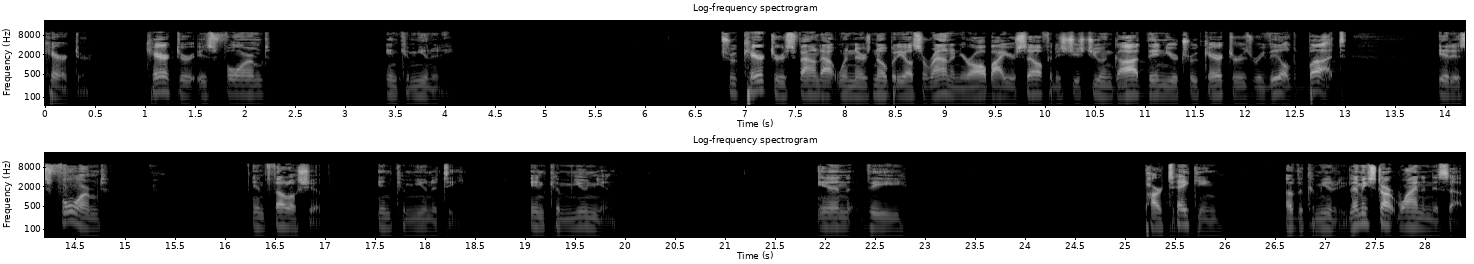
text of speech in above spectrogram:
character. Character is formed in community. True character is found out when there's nobody else around and you're all by yourself and it's just you and God, then your true character is revealed. But it is formed in fellowship, in community, in communion, in the partaking of the community. Let me start winding this up.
